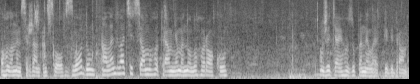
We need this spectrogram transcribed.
головним сержантом свого взводу. Але 27 травня минулого року життя його зупинили півдрони.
